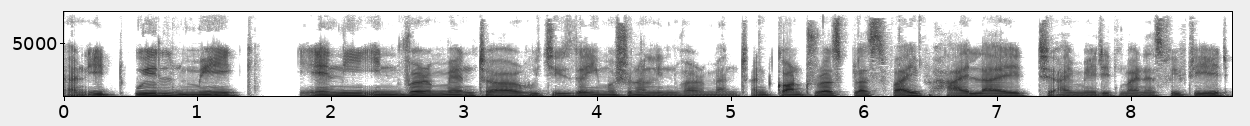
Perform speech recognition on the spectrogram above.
and it will make any environment uh, which is the emotional environment. And contrast plus 5 highlight i made it minus 58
